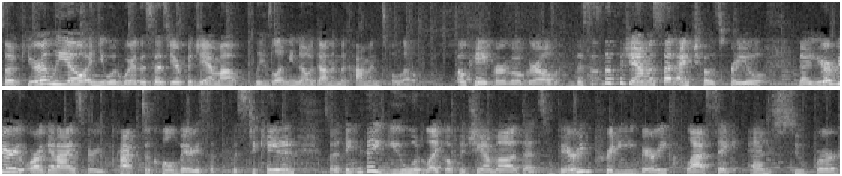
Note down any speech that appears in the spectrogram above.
So if you're a Leo and you would wear this as your pajama, please let me know down in the comments below. Okay, Virgo girls, this is the pajama set I chose for you. Now you're very organized, very practical, very sophisticated. So I think that you would like a pajama that's very pretty, very classic, and super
